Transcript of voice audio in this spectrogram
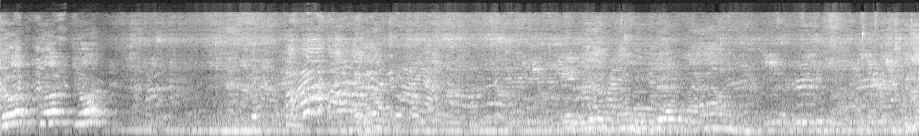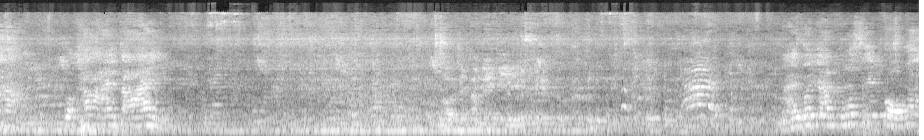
หยุดหยุดหยุดเป็นเรื่องแล้วเป็นเรื่องแล้วฆ่าก็ฆ่าให้ตายเราจะทำได้ดีไหนพยานโมเสสบอกว่า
